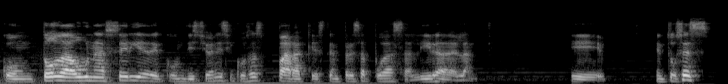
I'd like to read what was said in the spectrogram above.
con toda una serie de condiciones y cosas para que esta empresa pueda salir adelante. Eh, entonces,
